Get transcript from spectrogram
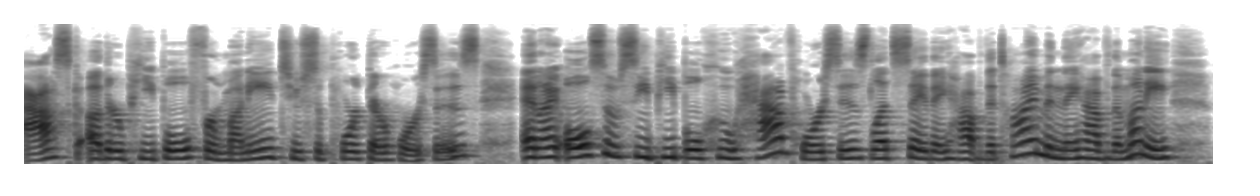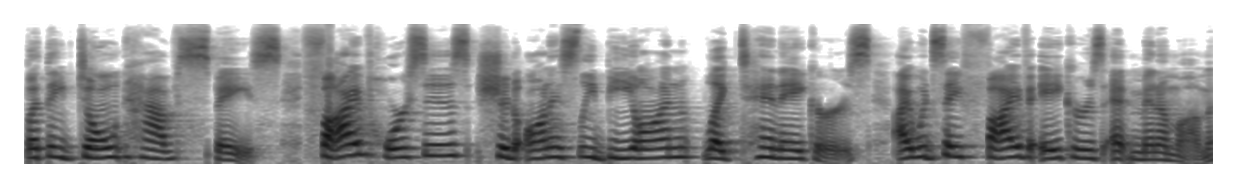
ask other people for money to support their horses. And I also see people who have horses, let's say they have the time and they have the money, but they don't have space. Five horses should honestly be on like 10 acres. I would say five acres at minimum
